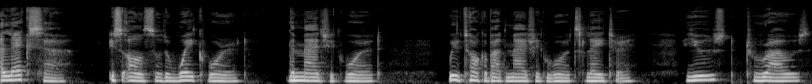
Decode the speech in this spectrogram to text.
Alexa is also the wake word, the magic word. We'll talk about magic words later, used to rouse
